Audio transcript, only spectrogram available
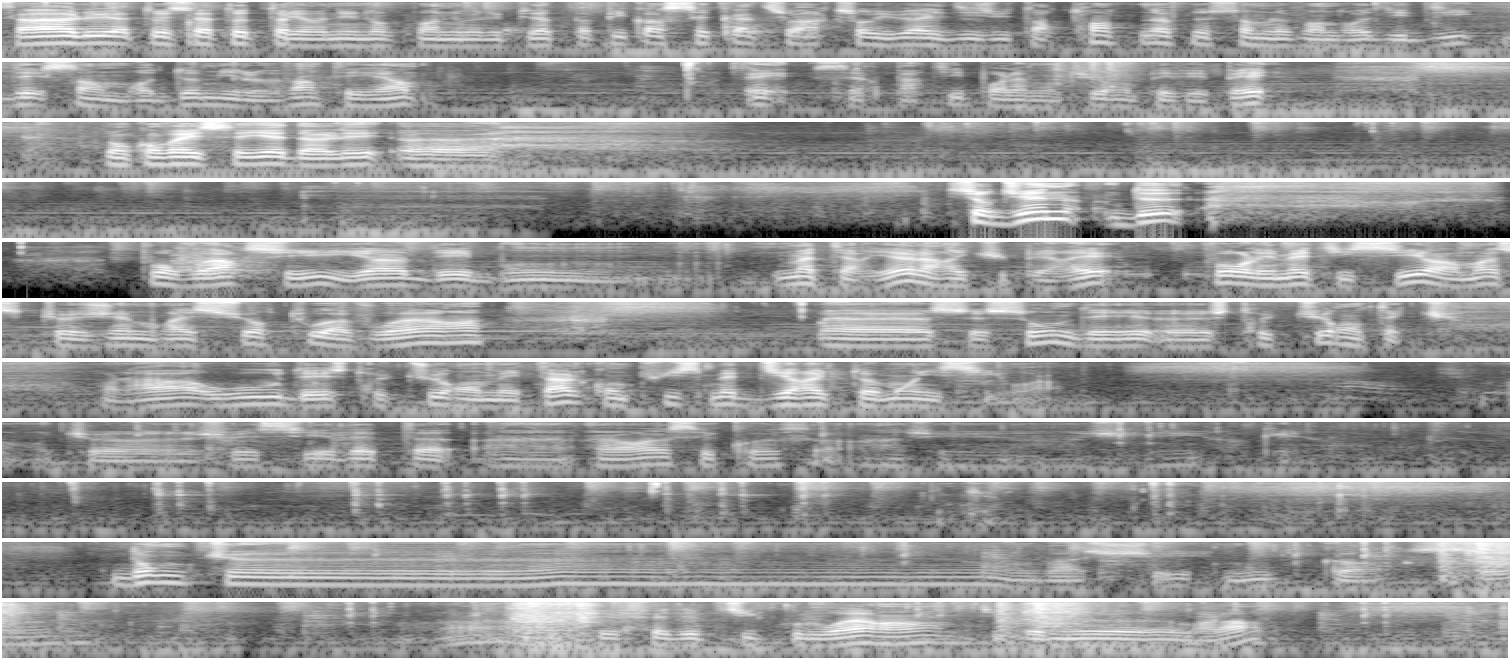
Salut à tous et à toutes, bienvenue donc pour un nouvel épisode Papy C4 sur Arc Survival, 18h39, nous sommes le vendredi 10 décembre 2021 et c'est reparti pour l'aventure en PVP. Donc on va essayer d'aller euh, sur Gen 2 pour voir s'il y a des bons matériels à récupérer pour les mettre ici. Alors moi, ce que j'aimerais surtout avoir, euh, ce sont des euh, structures en tech. Voilà, ou des structures en métal qu'on puisse mettre directement ici. Voilà. Donc euh, je vais essayer d'être... alors là, c'est quoi ça? Ah, ok. Donc, on va chez J'ai fait des petits couloirs, hein, un petit peu mieux, euh, voilà.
